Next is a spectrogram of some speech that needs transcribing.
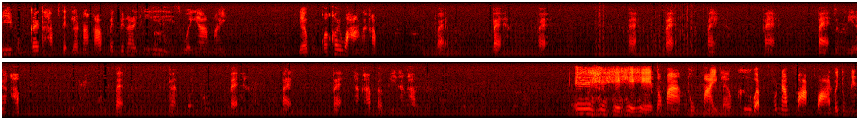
นี่ผมใกล้ทำเสร็จแล้วนะครับ เป็นเป็นอะไรที่สวยงามไหม เดี๋ยวผมก็ค่อยวางนะครับ แปะ แปะ แปะ แปะ แปะ แปะ แปะ แปะแบบนี้นะครับ แปะ แปะ แปะ แปะ แปะนะครับ แบบนี้นะครับ เฮ้เฮ้เฮ้เฮ้ต้องมาทุบไม้อีกแล้ว คือแบบว่าน้ำฝากขวานไว้ตรงนี้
